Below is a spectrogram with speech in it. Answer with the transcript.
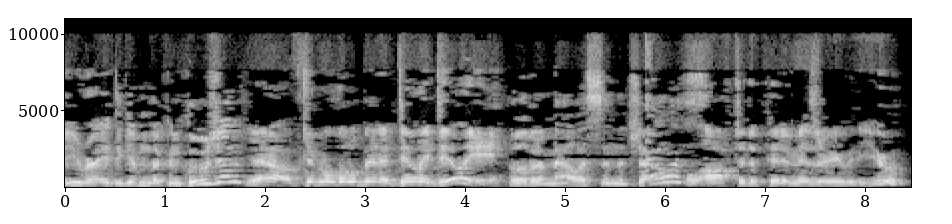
you ready to give him the conclusion? Yeah, let's give him a little bit of dilly dilly. A little bit of malice in the chalice? Well, off to the pit of misery with you.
